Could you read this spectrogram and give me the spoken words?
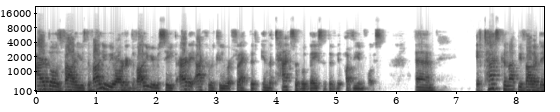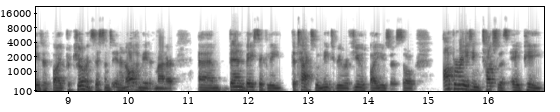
are those values, the value we ordered, the value we received, are they accurately reflected in the taxable base of the, of the invoice? Um, if tax cannot be validated by procurement systems in an automated manner, um, then basically the tax will need to be reviewed by users. So operating touchless AP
